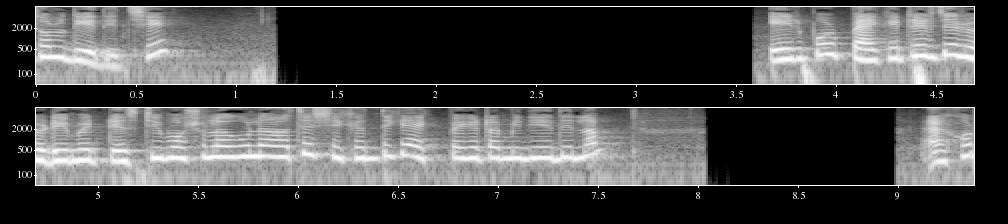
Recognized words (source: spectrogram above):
সল্ট দিয়ে দিচ্ছি। এরপর প্যাকেটের যে রেডিমেড টেস্টি মশলাগুলো আছে, সেখান থেকে এক প্যাকেট আমি দিয়ে দিলাম। এখন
